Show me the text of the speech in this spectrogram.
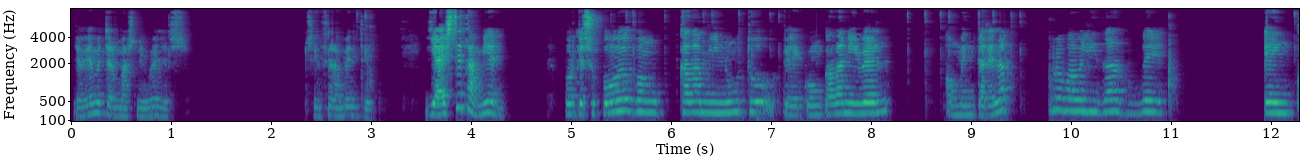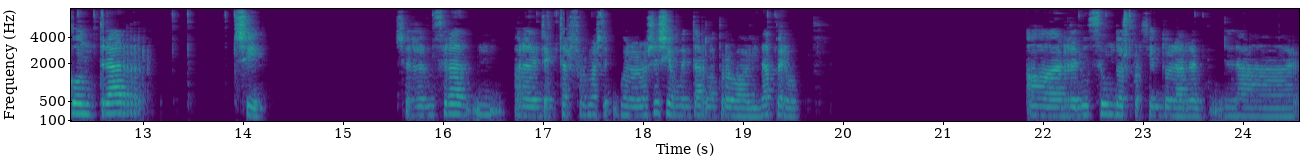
le voy a meter más niveles. Sinceramente. Y a este también. Porque supongo que con cada minuto, eh, con cada nivel, aumentaré la probabilidad de encontrar... Sí. Se reducirá para detectar formas de... Bueno, no sé si aumentar la probabilidad, pero reduce un 2% la,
